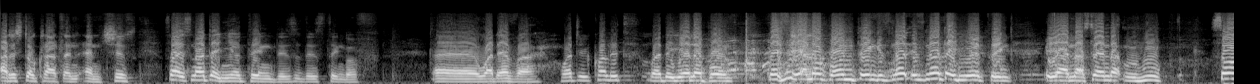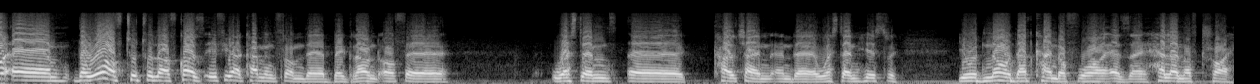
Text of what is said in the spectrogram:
aristocrats and, and chiefs. So it's not a new thing, this, this thing of uh, whatever. What do you call it? But the yellow bone. this yellow bone thing is not, it's not a new thing. You understand that? hmm So um, the War of Tutula, of course, if you are coming from the background of uh, Western uh, culture and, and uh, Western history, you would know that kind of war as a Helen of Troy.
